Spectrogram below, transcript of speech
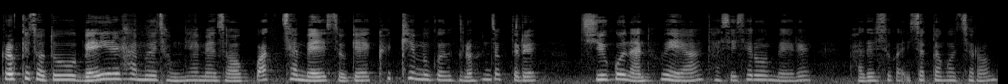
그렇게 저도 매일함을 정리하면서 꽉 찬 매일 속에 쾌쾌 묵은 그런 흔적들을 지우고 난 후에야 다시 새로운 매일을 받을 수가 있었던 것처럼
